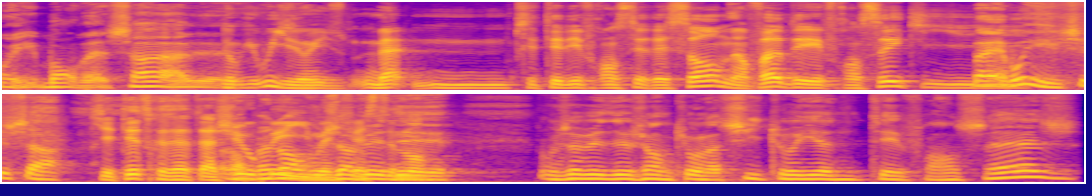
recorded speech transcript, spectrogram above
Oui, bon, ben ça. Donc oui, mm, c'était des Français récents, mais enfin des Français qui. Ben oui, c'est ça. Qui étaient très attachés au pays, manifestement. vous avez des gens qui ont la citoyenneté française,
